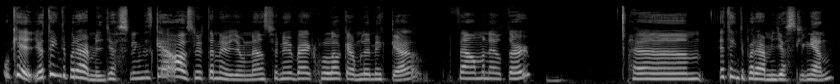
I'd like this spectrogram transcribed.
Okej, okay, jag tänkte på det här med gödsling. Vi ska avsluta nu Jonas, för nu börjar klockan bli mycket fem minuter. Uh, jag tänkte på det här med gödslingen.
